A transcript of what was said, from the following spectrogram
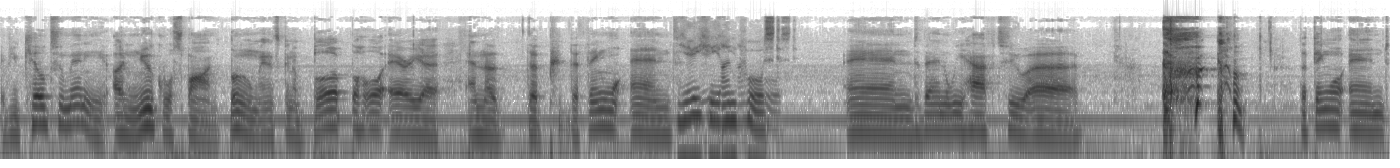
if you kill too many, a nuke will spawn, boom, and it's going to blow up the whole area, and the the the thing will end Yehi unpaused. and then we have to uh the thing will end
